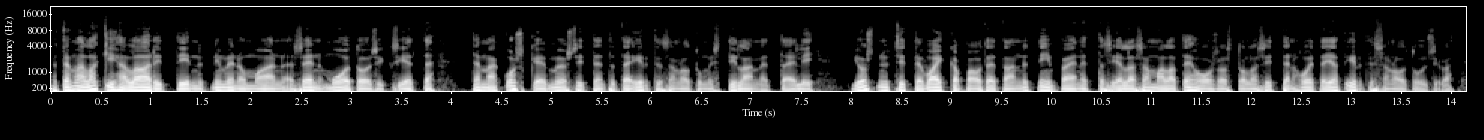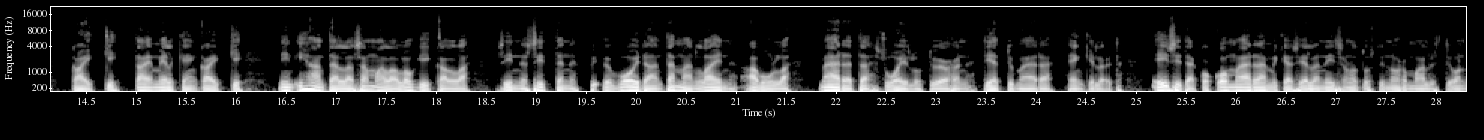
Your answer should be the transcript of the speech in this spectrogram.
No, tämä lakihan laadittiin nyt nimenomaan sen muotoisiksi, että tämä koskee myös sitten tätä irtisanoutumistilannetta. Eli jos nyt sitten vaikkapa otetaan nyt niin päin, että siellä samalla teho-osastolla sitten hoitajat irtisanoutuisivat, kaikki tai melkein kaikki, niin ihan tällä samalla logikalla sinne sitten voidaan tämän lain avulla määrätä suojelutyöhön tietty määrä henkilöitä. Ei sitä koko määrää, mikä siellä niin sanotusti normaalisti on,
